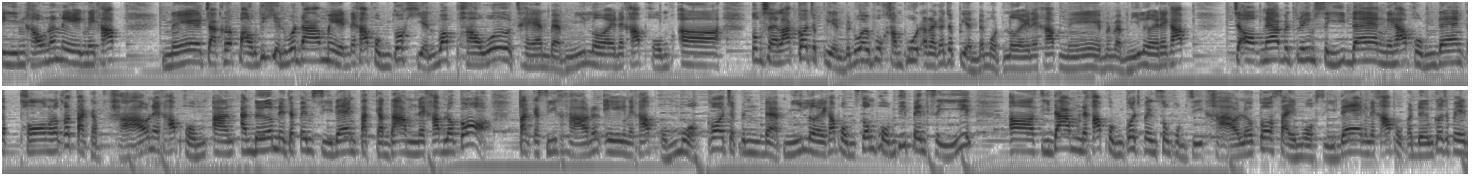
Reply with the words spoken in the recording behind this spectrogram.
จีนเขานั่นเองนะครับเนจากกระเป๋าที่เขียนว่าดาเมจนะครับผมก็เขียนว่า power แทนแบบนี้เลยนะครับผมอ่าตรงสัญลักษณ์ก็จะเปลี่ยนไปด้วยพวกคำพูดอะไรก็จะเปลี่ยนไปหมดเลยนะครับเน่เป็นแบบนี้เลยนะครับ จะออกแนวเป็นตรีมสีแดงนะครับผมแดงกับทองแล้วก็ตัดกับขาวนะครับผมอันอันเดิมเนี่ยจะเป็นสีแดงตัดกับดำนะครับแล้วก็ตัดกับสีขาวนั่นเองนะครับผมหมวกก็จะเป็นแบบนี้เลยครับผมทรงผมที่เป็นสีอ่าสีดำนะครับผมก็จะเป็นทรงผมสีขาว แล้วก็ใส่หมวกสีแดงนะครับผมอันเดิมก็จะเป็น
